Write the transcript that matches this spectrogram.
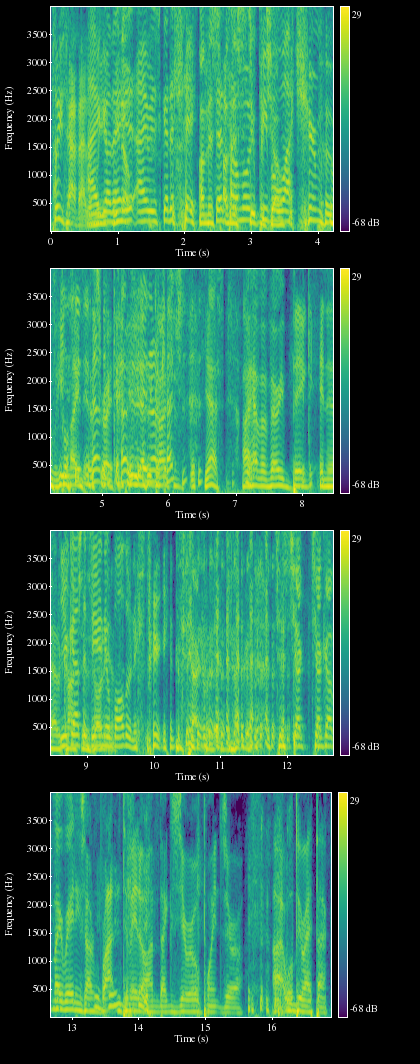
please have at it. I We- go. we That, know- I was gonna say On this- that's on how this most stupid people show. watch your movies. Blindness, in and out of right. In and out of and out of consciousness. Yes, I have a very big in and out of You got the consciousness Daniel audience. Baldwin experience. Exactly, exactly. Just check check out my ratings on Rotten Tomato. I'm like 0.0. All right, we'll be right back.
